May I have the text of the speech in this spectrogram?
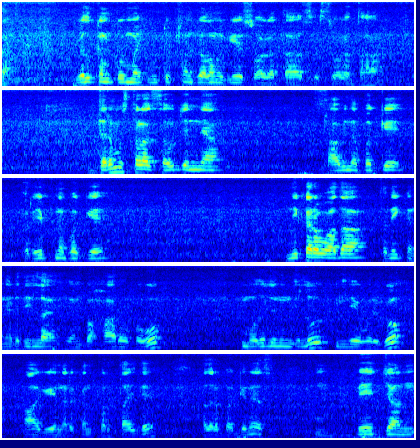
ನಮಸ್ಕಾರ. Welcome to my YouTube channel ಜ್ವಾಲಾಮುಖಿಗೆ ಸ್ವಾಗತ, ಸುಸ್ವಾಗತ. ಧರ್ಮಸ್ಥಳ ಸೌಜನ್ಯ ಸಾವಿನ ಬಗ್ಗೆ, ರೇಪ್ನ ಬಗ್ಗೆ ನಿಖರವಾದ ತನಿಖೆ ನಡೆದಿಲ್ಲ ಎಂಬ ಆರೋಪವು ಮೊದಲಿನಿಂದಲೂ ಇಲ್ಲಿಯವರೆಗೂ ಹಾಗೆ ನಡ್ಕೊಂಡು ಬರ್ತಾ ಇದೆ. ಅದರ ಬಗ್ಗೆನೇ ಬೇಜಾನ್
